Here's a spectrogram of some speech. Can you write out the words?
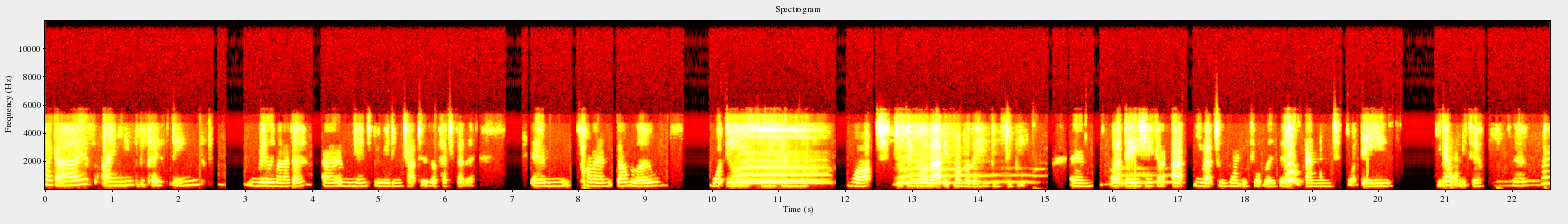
Hi guys, I'm going to be posting really whenever. I'm going to be reading chapters of Hedge Feather. Um, comment down below what days you can watch. Just ignore that, it's my brother He's been stupid. Um, what days you can act, you actually want me to upload this, and what days you don't want me to. So, bye.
